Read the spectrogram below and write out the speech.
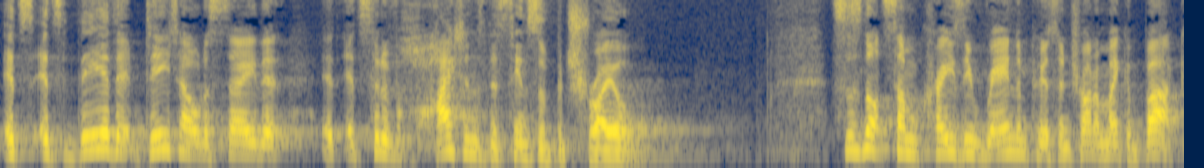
It's, it's there, that detail, to say that it, it sort of heightens the sense of betrayal. This is not some crazy random person trying to make a buck.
